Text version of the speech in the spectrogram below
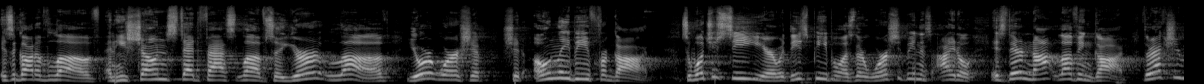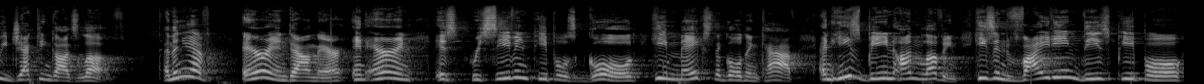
is a God of love, and He's shown steadfast love. So your love, your worship, should only be for God. So what you see here with these people as they're worshiping this idol is they're not loving God. They're actually rejecting God's love. And then you have Aaron down there, and Aaron is receiving people's gold. He makes the golden calf, and he's being unloving. He's inviting these people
